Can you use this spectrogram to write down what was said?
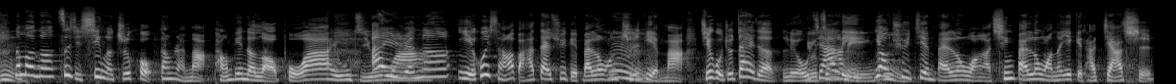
嗯、那么呢，自己信了之后，当然嘛，旁边的老婆啊、爱屋及乌啊、爱人呢，也会想要把他带去给白龙王指点嘛。嗯、结果就带着刘嘉玲要去见白龙王啊，请白龙王呢也给他加持。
